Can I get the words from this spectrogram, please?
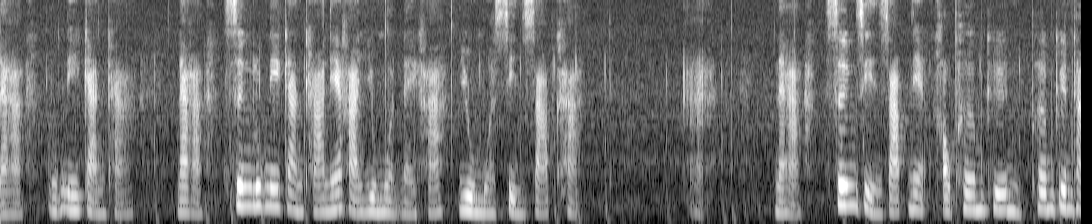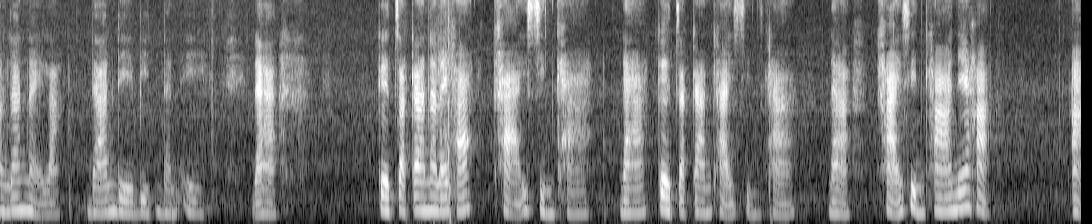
นะคะลูกหนี้การค้านะคะซึ่งลูกหนี้การค้าเนี่ยค่ะอยู่หมวดไหนคะอยู่หมวดสินทรัพย์ค่ะ นะคะซึ่งสินทรัพย์เนี่ยเขาเพิ่มขึ้นเพิ่มขึ้นทางด้านไหนล่ะ ด้านเดบิตนั่นเองนะคะเกิดจากการอะไรคะขายสินค้านะเกิดจากการขายสินค้านะขายสินค้าเนี่ยค่ะอะ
